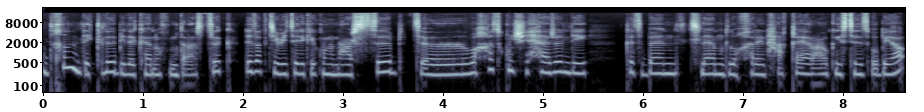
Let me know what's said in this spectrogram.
دخل des clubs إلا كانوا في مدرستك. les activités اللي كيكونوا نهار السبت أه واخا تكون شي حاجة اللي كتبان للتلامذ الآخرين حقيرة وكيستهزئوا بها.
